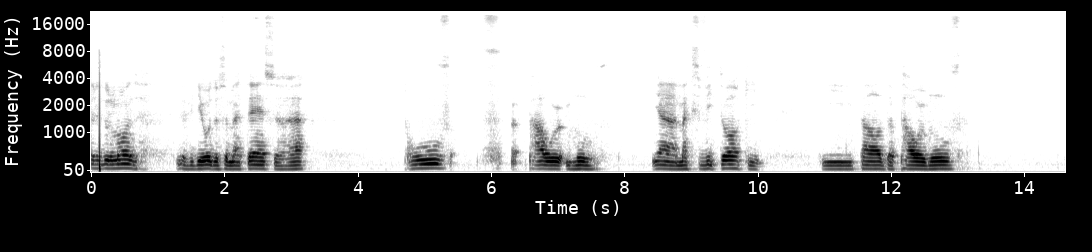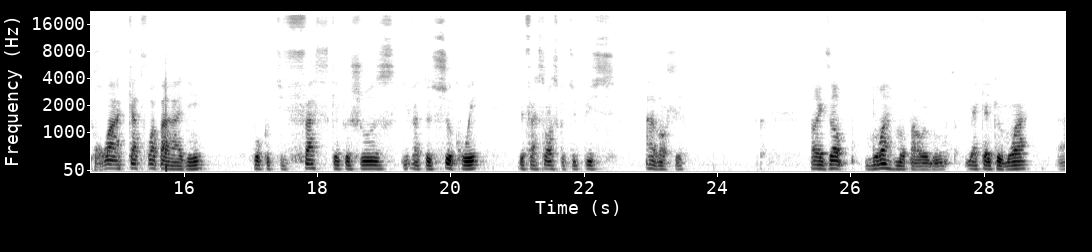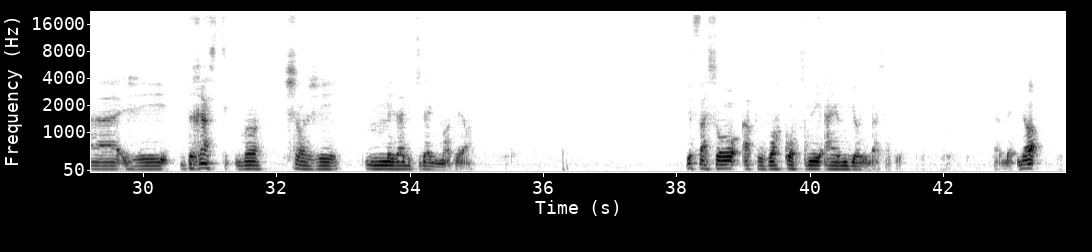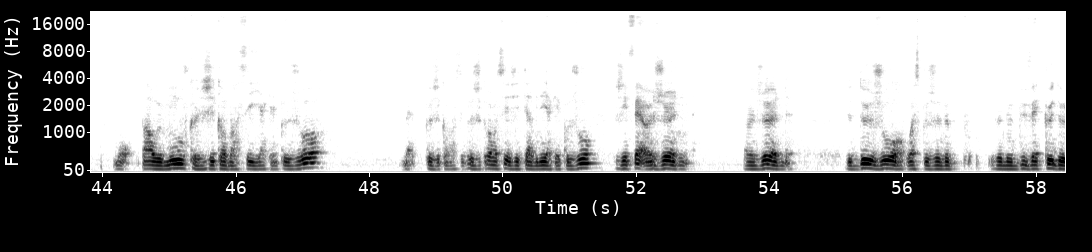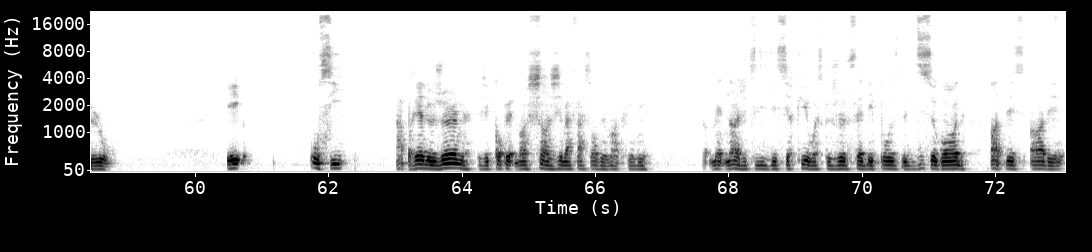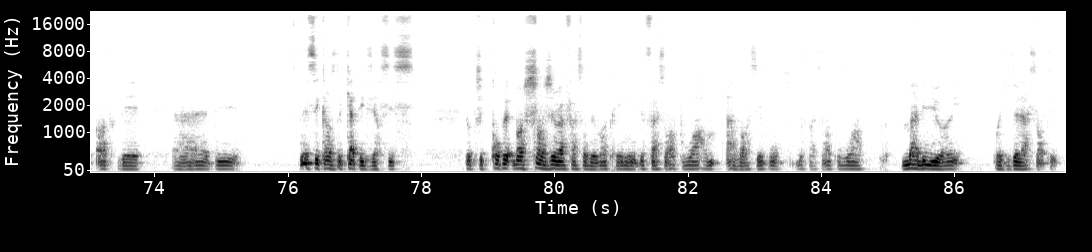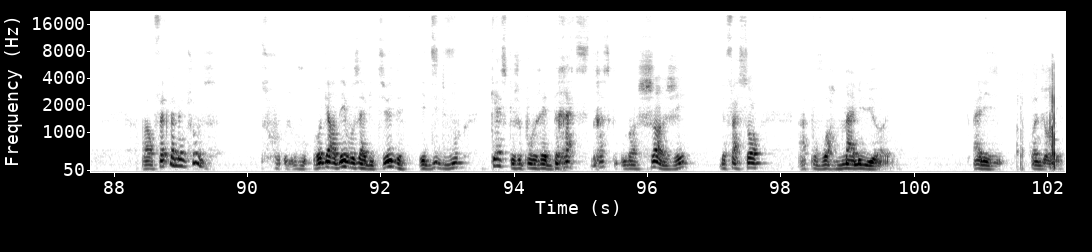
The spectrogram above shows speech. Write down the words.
Salut tout le monde, la vidéo de ce matin sera Trouve Power Move. Il y a Max Victor qui, qui parle de Power Move 3 4 fois par année. Il faut que tu fasses quelque chose qui va te secouer de façon à ce que tu puisses avancer. Par exemple, moi, mon Power Move, il y a quelques mois, euh, j'ai drastiquement changé mes habitudes alimentaires de façon à pouvoir continuer à améliorer ma santé. Euh, maintenant, mon Power Move que j'ai commencé il y a quelques jours, ben, que j'ai commencé, que j'ai commencé, j'ai terminé il y a quelques jours, j'ai fait un jeûne, un jeûne de deux jours où est-ce que je ne, je ne buvais que de l'eau. Et aussi, après le jeûne, j'ai complètement changé ma façon de m'entraîner. Maintenant, j'utilise des circuits où est-ce que je fais des pauses de 10 secondes entre des, entre des, euh, des, séquences de 4 exercices. Donc, j'ai complètement changé ma façon de m'entraîner, de façon à pouvoir avancer, de façon à pouvoir m'améliorer au point de vue de la santé. Alors, faites la même chose regardez vos habitudes et dites-vous qu'est-ce que je pourrais drastiquement changer de façon à pouvoir m'améliorer? Allez-y. Bonne journée.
